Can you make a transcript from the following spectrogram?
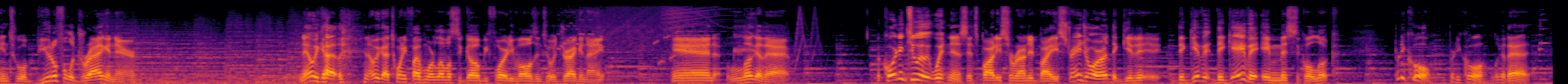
Into a beautiful Dragonair. Now we got now we got 25 more levels to go before it evolves into a Dragonite. And look at that. According to a witness, its body surrounded by a strange aura that give it they give it they gave it a mystical look. Pretty cool. Pretty cool. Look at that.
